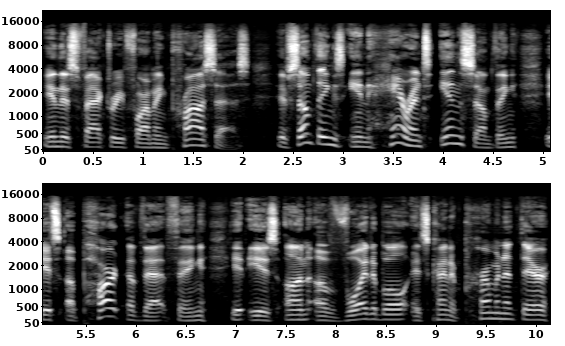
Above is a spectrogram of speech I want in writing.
in this factory farming process. If something's inherent in something, it's a part of that thing, it is unavoidable unavoidable, it's kind of permanent there.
